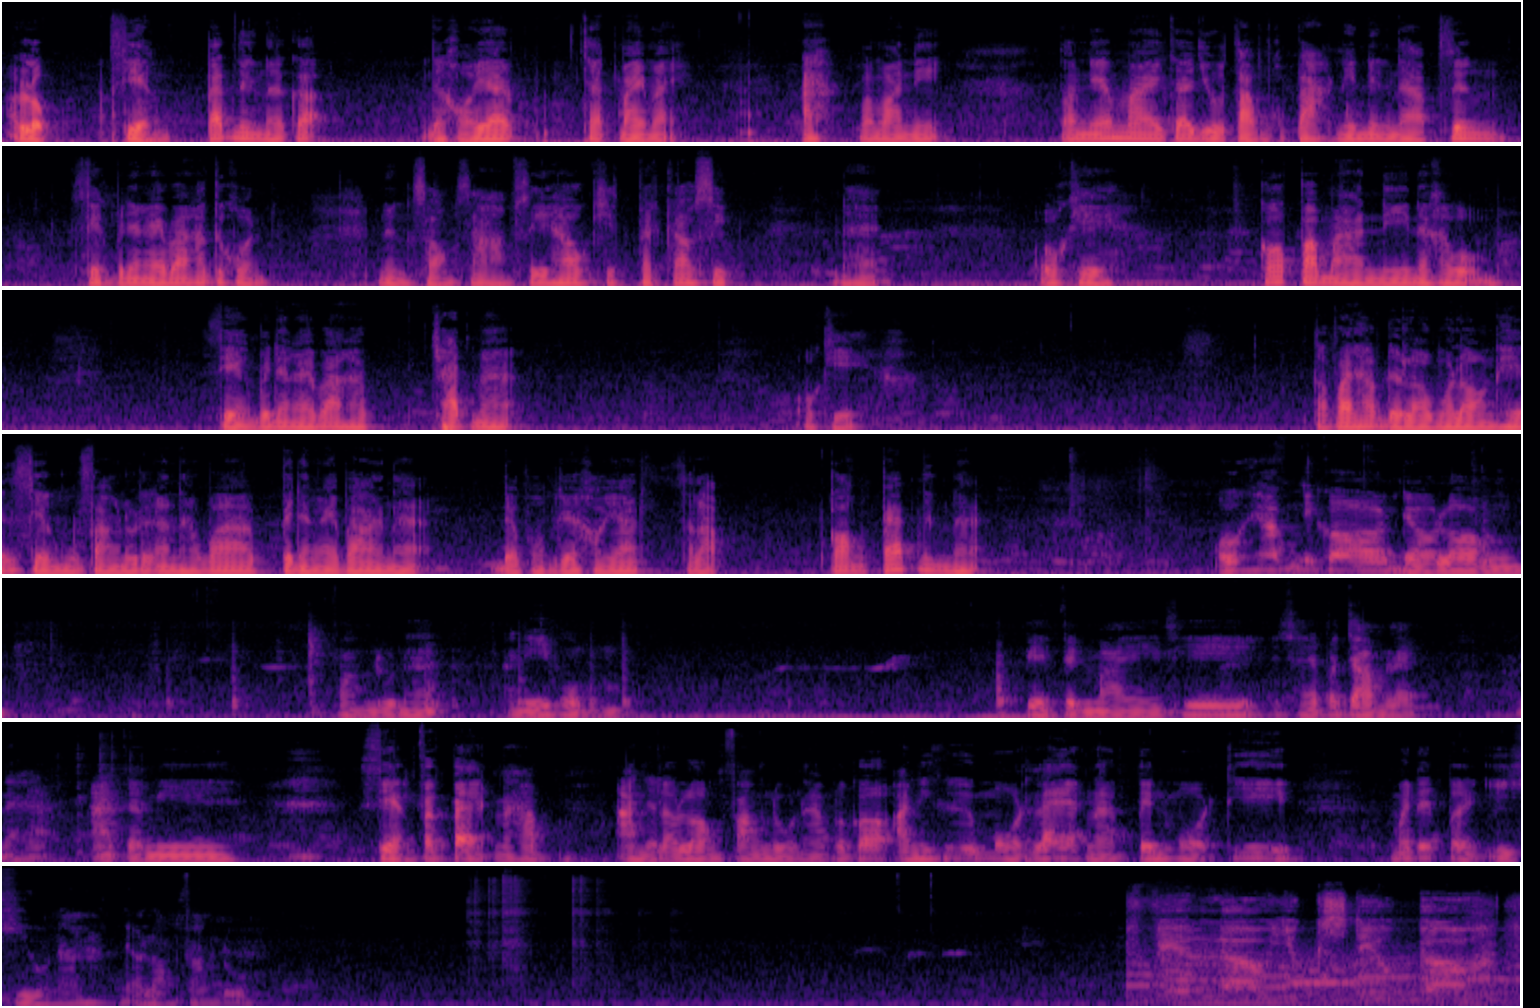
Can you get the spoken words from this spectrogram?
เอาหลบเสียงแป๊บหนึ่งแล้วก็เดี๋ยวขออนุญาตจัดไมค์ใหม่อะประมาณนี้ ตอนนี้ไมค์จะอยู่ต่ำกว่าปากนิดนึงนะครับ ซึ่งเสียงเป็นยังไงบ้างครับทุกคนหนึ่งสองสามสี่ห้าหกเจ็ดแปดเก้าสิบนะฮะโอเค ก็ประมาณนี้นะครับผม เสียงเป็นยังไงบ้างครับ ชัดไหมฮะโอเค ต่อไปครับเดี๋ยวเรามาลองเทสเสียงหูฟังดูด้วยกันนะครับว่าเป็นยังไงบ้างนะฮะ เดี๋ยวผมจะขออนุญาตสลับกล้องแป๊บหนึ่งนะโอเคครับ นี่ก็เดี๋ยวลอง ฟังดูนะฮะ อันนี้ผม เปลี่ยนเป็นไมค์ที่ใช้ประจำแหละนะฮะ อาจจะมีเสียงแปลกๆนะครับ อะเดี๋ยวเราลองฟังดูนะครับ แล้วก็อันนี้คือโหมดแรกนะ เป็นโหมดที่ไม่ได้เปิด EQ นะ เดี๋ยวลองฟังดู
